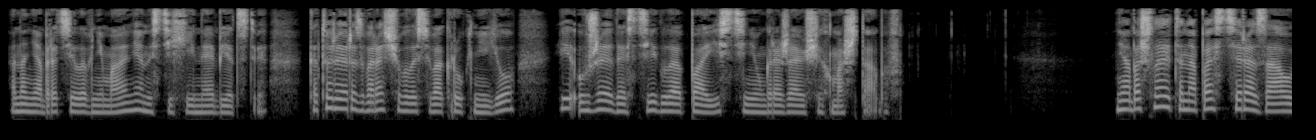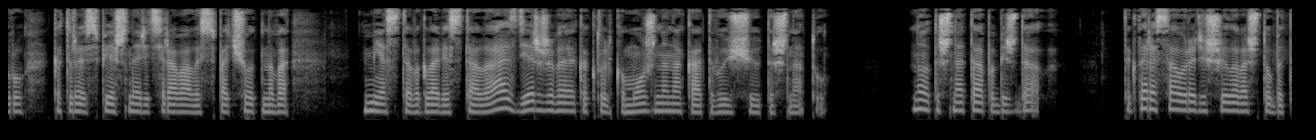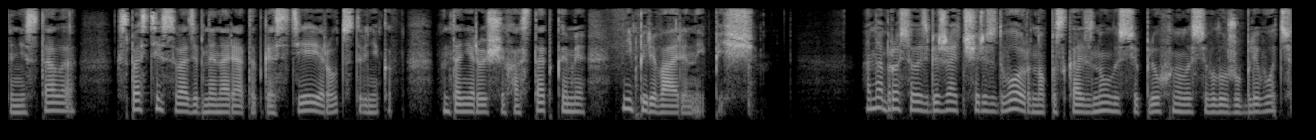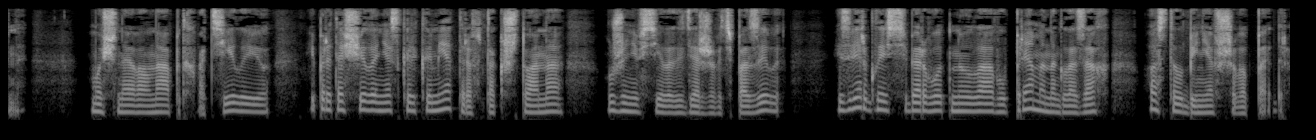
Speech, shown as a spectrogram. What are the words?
она не обратила внимания на стихийное бедствие, которое разворачивалось вокруг нее и уже достигло поистине угрожающих масштабов. Не обошла это напасть Розауру, которая спешно ретировалась с почетного места во главе стола, сдерживая, как только можно, накатывающую тошноту. Но тошнота побеждала. Тогда Росаура решила во что бы то ни стало спасти свадебный наряд от гостей и родственников, фонтанирующих остатками непереваренной пищи. Она бросилась бежать через двор, но поскользнулась и плюхнулась в лужу блевотины. Мощная волна подхватила ее и протащила несколько метров, так что она, уже не в силах сдерживать позывы, извергла из себя рвотную лаву прямо на глазах у остолбеневшего Педра.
